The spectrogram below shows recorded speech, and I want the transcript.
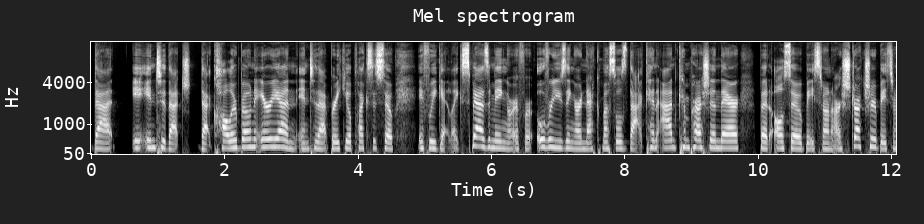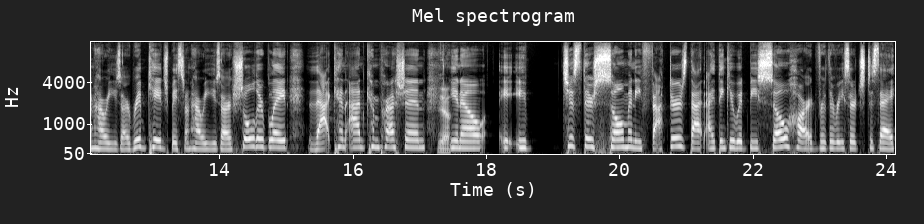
that into that that collarbone area and into that brachial plexus. So if we get like spasming or if we're overusing our neck muscles, that can add compression there. But also based on our structure, based on how we use our rib cage, based on how we use our shoulder blade, that can add compression. Yeah. You know, it, it just there's so many factors that I think it would be so hard for the research to say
